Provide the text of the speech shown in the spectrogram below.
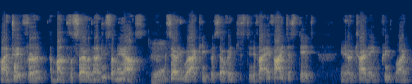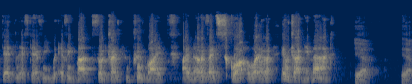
And I do it for a, a, month or so, and then I do something else. Yeah. It's the only way I keep myself interested. If I if I just did you know, trying to improve my deadlift every every month or trying to improve my, I don't know, overhead squat or whatever, it would drive me mad. Yeah, yeah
